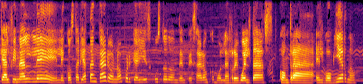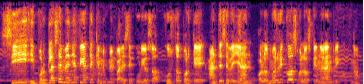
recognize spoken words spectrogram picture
que al final le, le costaría tan caro, ¿no? Porque ahí es justo donde empezaron como las revueltas contra el gobierno. Sí, y por clase media, fíjate que me, me parece curioso, justo porque antes se veían o los muy ricos, o los que no eran ricos, ¿no?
